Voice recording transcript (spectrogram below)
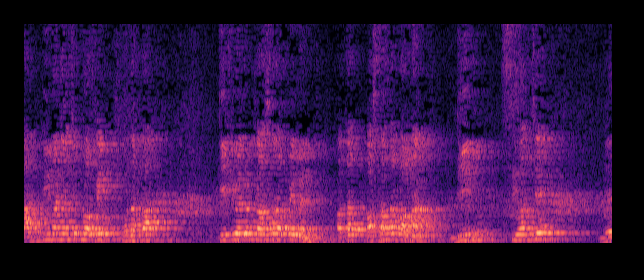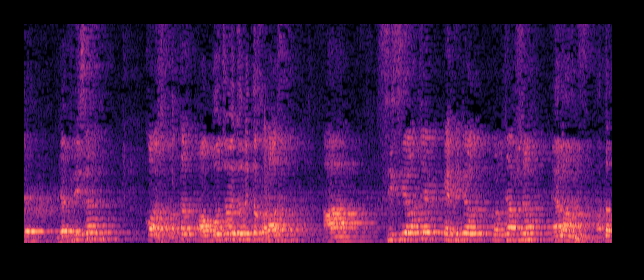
আর পি মানে হচ্ছে প্রফিট মুনাফা টিপি হলো ট্রান্সফার অফ পেমেন্ট অর্থাৎ হস্তান্তর পাওনা ডি সি হচ্ছে ডেপ্রিসিয়েশন কস্ট অর্থাৎ অবচয়জনিত খরচ, আর সিসি হচ্ছে ক্যাপিটাল কনজাম্পশন অ্যালাউন্স, অর্থাৎ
